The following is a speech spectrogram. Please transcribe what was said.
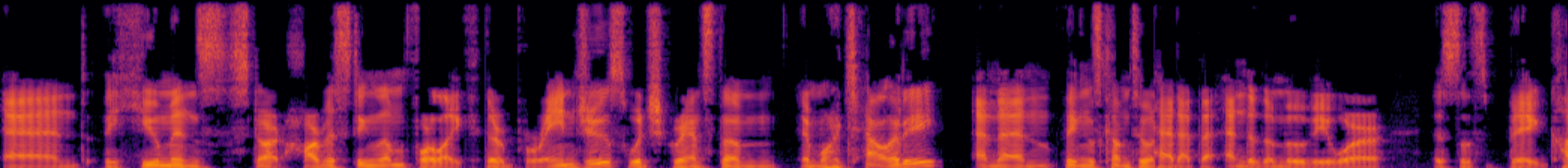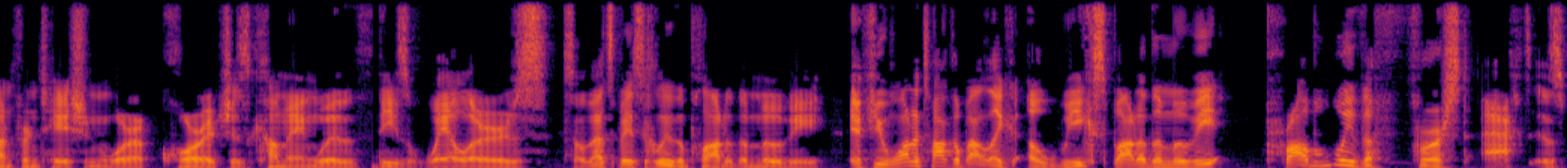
and the humans start harvesting them for like their brain juice, which grants them immortality. And then things come to a head at the end of the movie where it's this big confrontation where Quaritch is coming with these whalers. So that's basically the plot of the movie. If you want to talk about like a weak spot of the movie, probably the first act is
